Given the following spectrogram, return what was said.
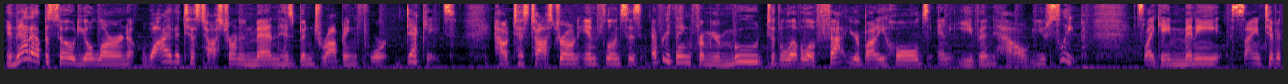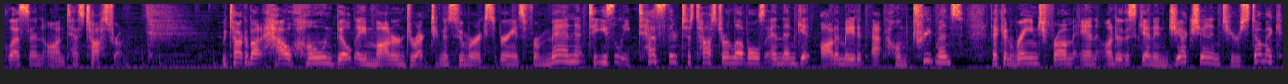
In that episode, you'll learn why the testosterone in men has been dropping for decades. How testosterone influences everything from your mood to the level of fat your body holds and even how you sleep. It's like a mini scientific lesson on testosterone. We talk about how Hone built a modern direct to consumer experience for men to easily test their testosterone levels and then get automated at home treatments that can range from an under the skin injection into your stomach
